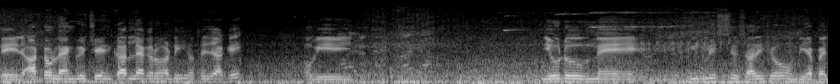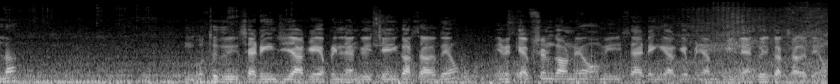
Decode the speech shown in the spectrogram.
ਤੇ ਆਟੋ ਲੈਂਗੁਏਜ ਚੇਂਜ ਕਰ ਲਿਆ ਕਰੋ ਸਾਡੀ ਉੱਥੇ ਜਾ ਕੇ। ਕਿਉਂਕਿ YouTube ਨੇ ਇੰਗਲਿਸ਼ 'ਚ ਸਾਰੀ ਸ਼ੋਅ ਹੁੰਦੀ ਆ ਪਹਿਲਾਂ। ਉੱਥੇ ਤੁਸੀਂ ਸੈਟਿੰਗ 'ਚ ਜਾ ਕੇ ਆਪਣੀ ਲੈਂਗੁਏਜ ਚੇਂਜ ਕਰ ਸਕਦੇ ਹੋ। ਜਿਵੇਂ ਕੈਪਸ਼ਨ ਗਾਉਂਦੇ ਹੋ, ਉਵੇਂ ਸੈਟਿੰਗ ਆ ਕੇ ਪੰਜਾਬੀ ਲੈਂਗੁਏਜ ਕਰ ਸਕਦੇ ਹੋ।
